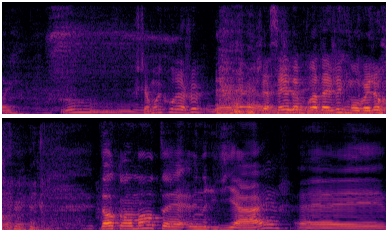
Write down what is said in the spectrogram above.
oui. J'étais moins courageux. Ouais, J'essayais de me protéger avec mon vélo. Donc, on monte euh, une rivière, euh,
